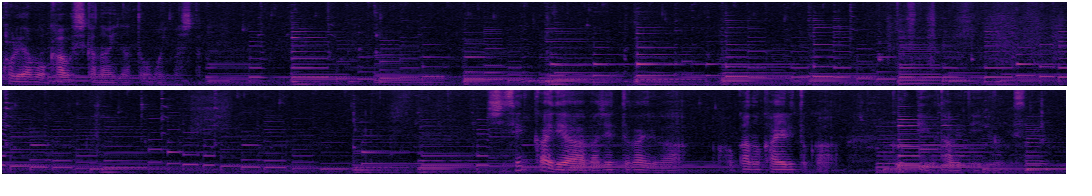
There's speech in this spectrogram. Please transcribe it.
これはもう買うしかないなと思いました。自然界ではバジェットガエルは他のカエルとかグッピーを食べているようですね。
